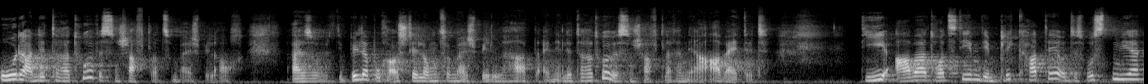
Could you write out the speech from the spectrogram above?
oder an Literaturwissenschaftler zum Beispiel auch. Also die Bilderbuchausstellung zum Beispiel hat eine Literaturwissenschaftlerin erarbeitet, die aber trotzdem den Blick hatte, und das wussten wir,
